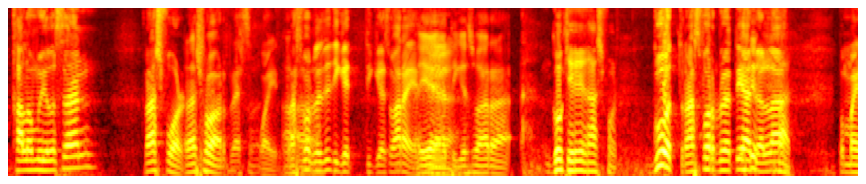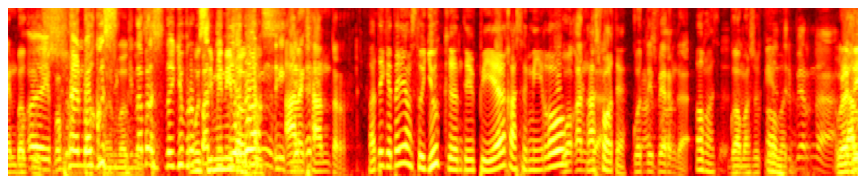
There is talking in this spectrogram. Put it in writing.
Callum Wilson, Rashford. Rashford Rest point. Rashford berarti tiga, tiga suara ya? iya Iya. tiga suara Gue kiri Rashford. Good. Rashford berarti adalah pemain bagus. oh iya pemain bagus Pemain kita bagus. bersetuju berempat Musim ini dia bagus. nih Alex Hunter. Berarti kita yang setuju Kieran Trippier, Casemiro, Gua kan Rashford ya? Gua Trippier enggak. Oh, enggak. Gua masukin. Oh, Trippier enggak Berarti.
